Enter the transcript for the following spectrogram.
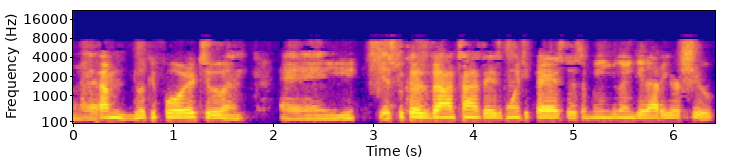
I'm looking forward to and and you, just because Valentine's Day is going to pass doesn't mean you're going to get out of your shoot.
